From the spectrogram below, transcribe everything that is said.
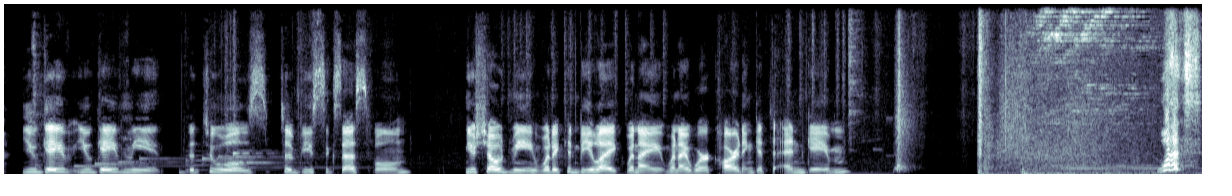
you gave you gave me the tools to be successful. You showed me what it can be like when I when I work hard and get to end game. What?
